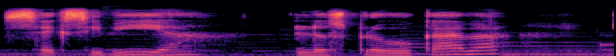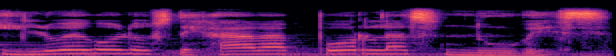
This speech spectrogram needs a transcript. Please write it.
Se exhibía, los provocaba y luego los dejaba por las nubes.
